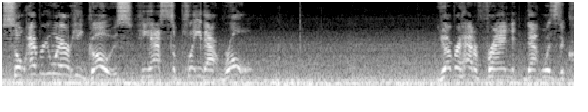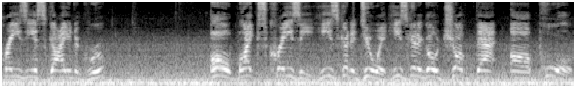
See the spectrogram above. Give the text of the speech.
So everywhere he goes, he has to play that role. You ever had a friend that was the craziest guy in the group? Oh, Mike's crazy. He's going to do it. He's going to go jump that uh, pool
